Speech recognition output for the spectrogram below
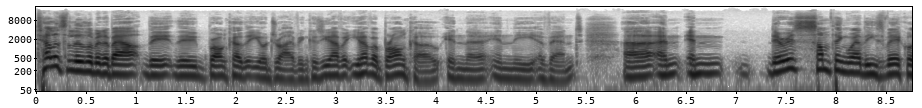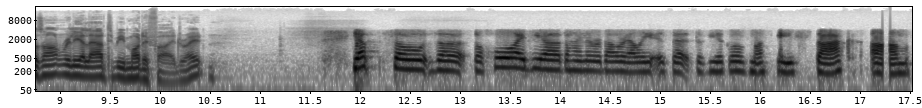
tell us a little bit about the, the Bronco that you're driving because you have a, you have a Bronco in the in the event, uh, and and there is something where these vehicles aren't really allowed to be modified, right? Yep. So the the whole idea behind the Rebelle Rally is that the vehicles must be stock. Um,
